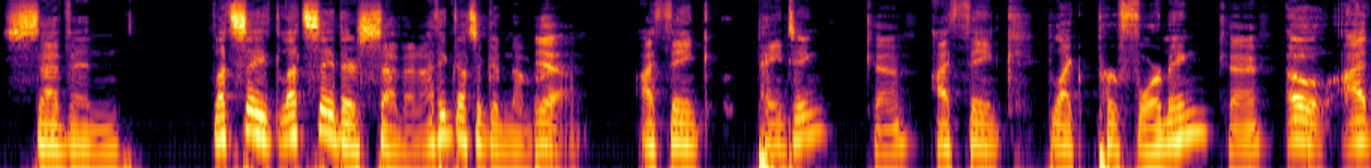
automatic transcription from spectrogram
seven. Let's say let's say there's seven. I think that's a good number. Yeah. I think painting. Okay. I think like performing. Okay. Oh, I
